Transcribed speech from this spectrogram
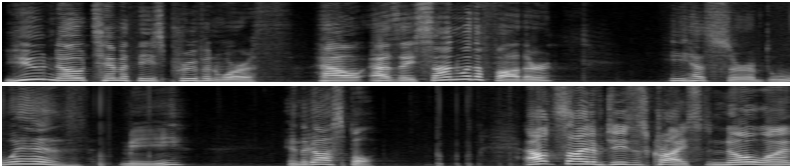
You know Timothy's proven worth, how as a son with a father, he has served with me in the gospel. Outside of Jesus Christ, no one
